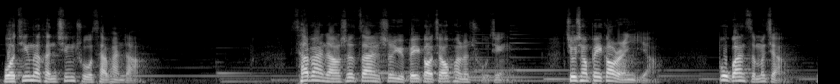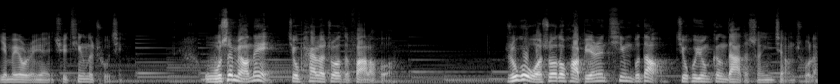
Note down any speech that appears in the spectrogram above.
我听得很清楚，裁判长。裁判长是暂时与被告交换了处境，就像被告人一样，不管怎么讲，也没有人愿意去听的处境。五十秒内就拍了桌子发了火。如果我说的话别人听不到，就会用更大的声音讲出来；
